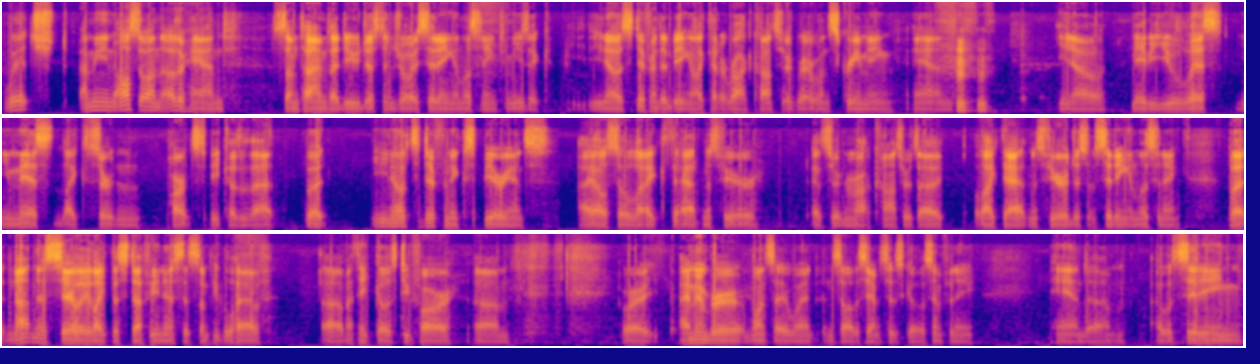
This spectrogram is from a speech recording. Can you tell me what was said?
which I mean, also on the other hand, sometimes I do just enjoy sitting and listening to music. You know, it's different than being like at a rock concert where everyone's screaming and you know maybe you list you miss like certain parts because of that. But you know, it's a different experience I also like the atmosphere at certain rock concerts. I like the atmosphere just of sitting and listening, but not necessarily like the stuffiness that some people have. Um, I think goes too far. Um, or I remember once I went and saw the San Francisco Symphony, and um, I was sitting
